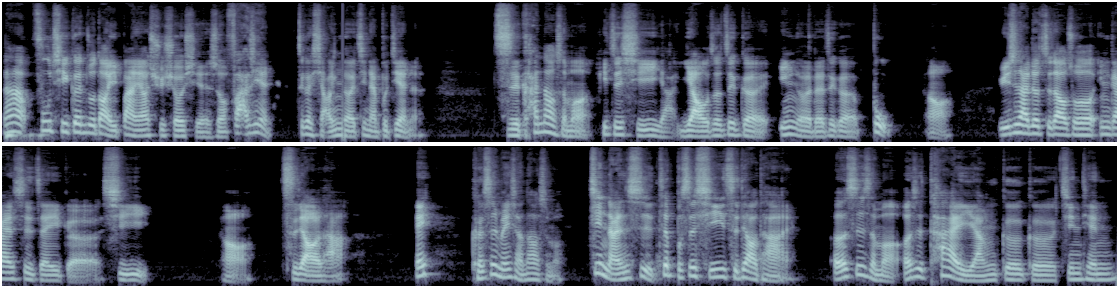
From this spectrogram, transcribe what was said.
那夫妻耕作到一半要去休息的时候，发现这个小婴儿竟然不见了，只看到什么一只蜥蜴啊咬着这个婴儿的这个布啊。于是他就知道说，应该是这个蜥蜴啊吃掉了它。哎，可是没想到什么？竟然是，这不是蜥蜴吃掉它，哎，而是什么？而是太阳哥哥今天，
